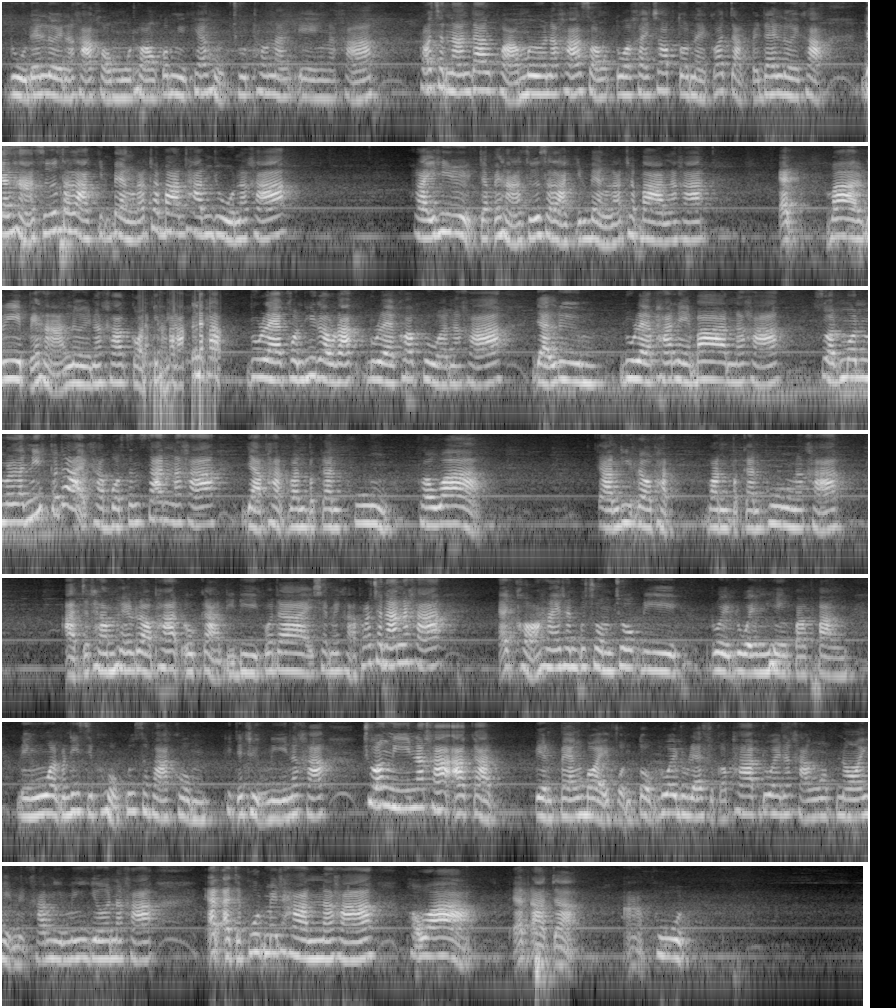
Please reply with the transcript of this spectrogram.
ดูได้เลยนะคะ ของหมูทองก็มีแค่6ชุดเท่านั้นเองนะคะ เพราะฉะนั้นด้านขวามือนะคะสองตัวใครชอบตัวไหนก็จัดไปได้เลยค่ะ ยังหาซื้อสลากกินแบ่งรัฐบาลทันอยู่นะคะ ใครที่จะไปหาซื้อสลากกินแบ่งรัฐบาลนะคะแอด ว่ารีบไปหาเลยนะคะ ก่อนที่จะดูแลคนที่เรารักดูแลครอบครัวนะคะ อย่าลืมดูแลพระในบ้านนะคะสวดมนต์วันละนิดก็ได้ค่ะบทสั้นๆนะคะ อย่าผัดวันประกันพรุ่ง เพราะว่า การที่เราผัดวันประกันพรุ่งนะคะ อาจจะทำให้เราพลาดโอกาสดีๆ ก็ได้ใช่ไหมคะเพราะฉะนั้นนะคะแอดขอให้ท่านผู้ชมโชคดี รวยๆเฮงๆปังๆในงวดวันที่ 16 พฤษภาคมที่จะถึงนี้นะคะ ช่วงนี้นะคะ อากาศเปลี่ยนแปลงบ่อยฝนตกด้วยดูแลสุขภาพด้วยนะคะ งบน้อยเห็นไหมคะมีไม่เยอะนะคะแอดอาจจะพูดไม่ทันนะคะ เพราะว่าแอดอาจจะพูด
